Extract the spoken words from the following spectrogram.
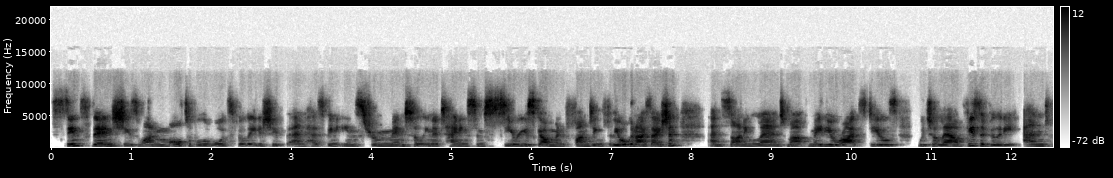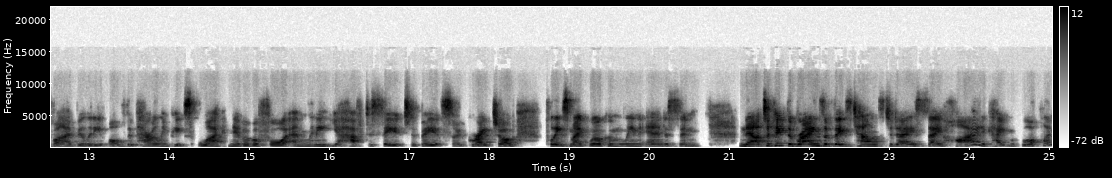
Since then, she's won multiple awards for leadership and has been instrumental in attaining some serious government funding for the organisation and signing landmark media rights deals, which allow visibility and viability of the Paralympics like never before. And Linny, you have to see it to be it. So great job. Please make welcome Lynne Anderson. Now, to pick the brains of these talents today, say hi to Kate McLoughlin,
